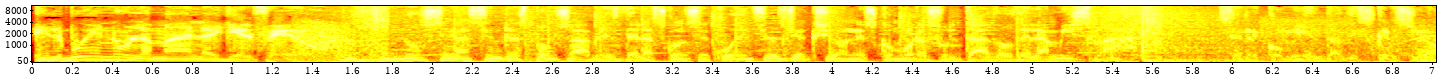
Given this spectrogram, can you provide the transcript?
el bueno, la mala y el feo no se hacen responsables de las consecuencias y acciones como resultado de la misma. Se recomienda discreción.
